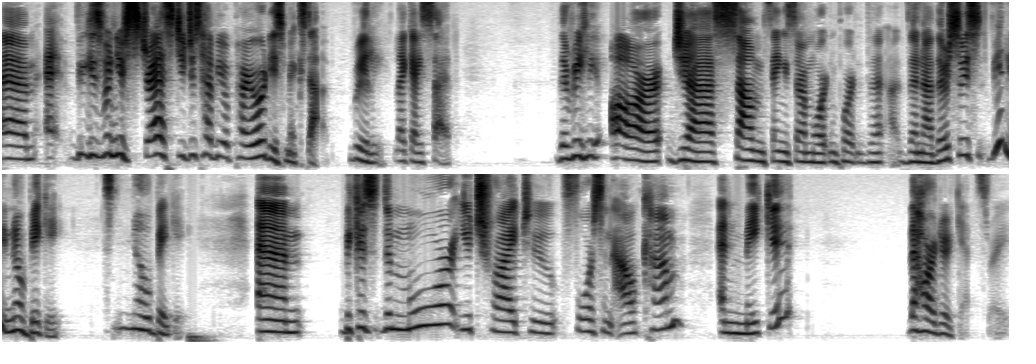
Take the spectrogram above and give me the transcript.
Um, eh, because when you're stressed, you just have your priorities mixed up, really, like I said. There really are just some things that are more important than, than others. So it's really no biggie. It's no biggie. Um, because the more you try to force an outcome and make it, the harder it gets, right?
